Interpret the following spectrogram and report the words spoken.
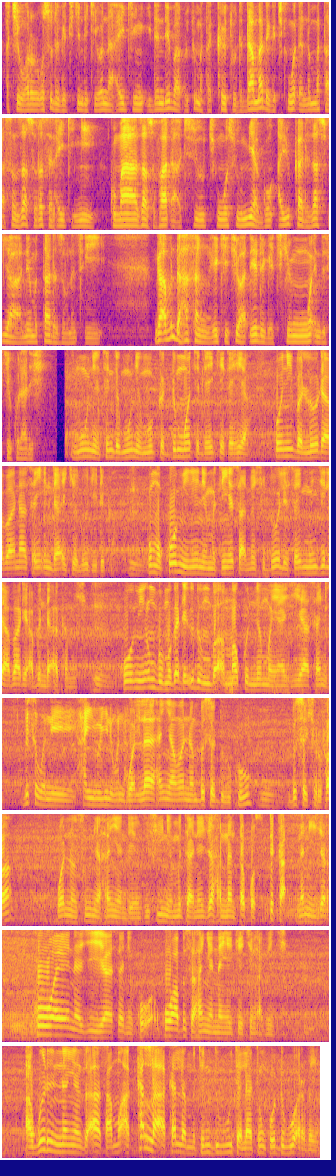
A cewar wasu daga cikin da ke wannan aikin idan dai ba ɗauki matakai to da dama daga cikin waɗannan matasan za su rasa aikin yi kuma za su fada a cikin wasu miyagun ayyuka da za su iya neman da zaune tsaye. Ga abin da hassan yake cewa ɗaya daga cikin waɗanda suke kula da shi. Mu ne tun da mu ne muka duk motar da yake tahiya ko ni ban loda ba na san inda ake lodi duka. Kuma ko menene mutum ya same shi dole sai mun ji labari abin da aka mishi. Komi in bu mu ga da idon ba amma kunnen mu ya ji ya sani. Bisa wani hanyoyi ne wannan? Wallahi hanya wannan bisa durku bisa shurfa wannan su ne hanyar da yanzu shine mutane jihar nan takwas duka na Nijar. Kowa yana ji ya sani kowa bisa hanyar nan yake cin abinci. A gurin nan yanzu a samu akalla akalla mutum dubu talatin ko dubu arba'in.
